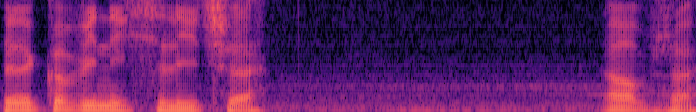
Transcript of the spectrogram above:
Tylko wynik się liczy. Dobrze.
